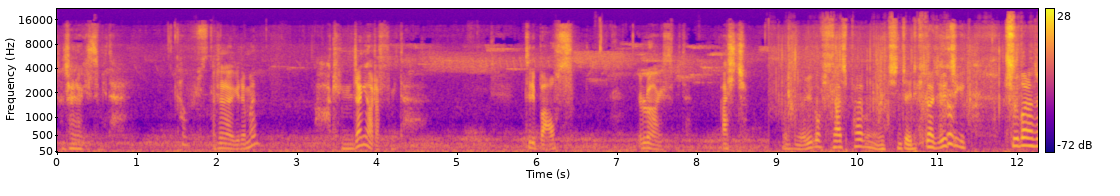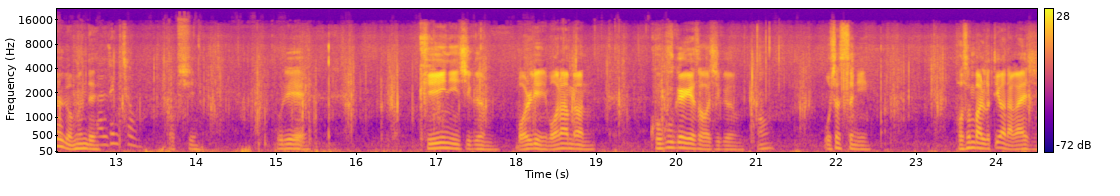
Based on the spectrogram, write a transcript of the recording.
전철역 있습니다 가봅시다. 전철역 이름은 아 굉장히 어렵습니다. 트리바우스 여기로 가겠습니다. 가시죠. 지금 17시 48분에 진짜 이렇게까지 일찍 출발한 적이 없는데. 난 생청. 역시 우리의 귀인이 지금 멀리 원하면 고국에서 지금 어? 오셨으니 버선발로 뛰어나가야지.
